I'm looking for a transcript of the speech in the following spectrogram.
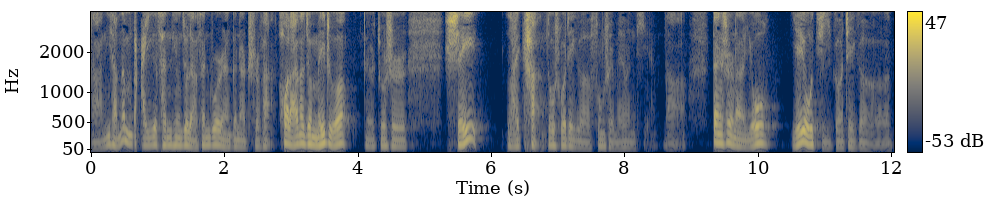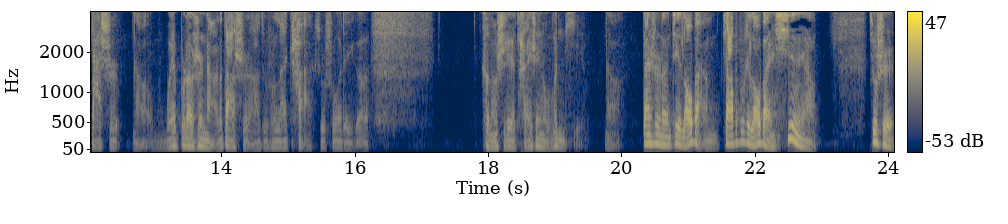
啊。你想那么大一个餐厅，就两三桌人跟那吃饭。后来呢就没辙，就是谁。来看都说这个风水没问题啊，但是呢，有也有几个这个大师啊，我也不知道是哪儿的大师啊，就说来看，就说这个可能是这个财神有问题啊。但是呢，这老板架不住这老板信呀，就是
